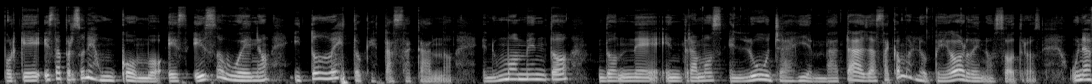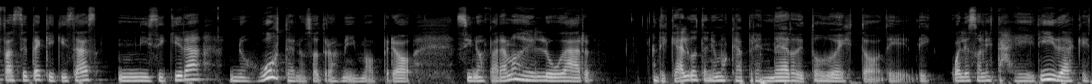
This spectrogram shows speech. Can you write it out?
porque esa persona es un combo, es eso bueno y todo esto que estás sacando. En un momento donde entramos en luchas y en batallas, sacamos lo peor de nosotros, una faceta que quizás ni siquiera nos gusta a nosotros mismos, pero si nos paramos del lugar de que algo tenemos que aprender de todo esto, de, cuáles son estas heridas que,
